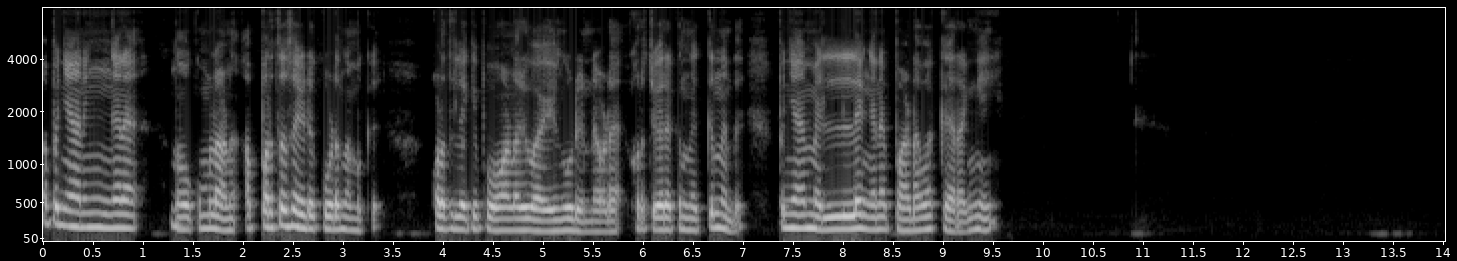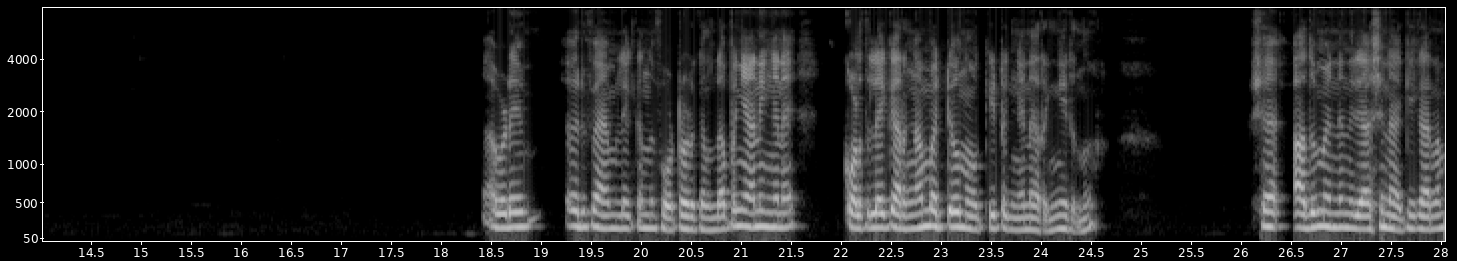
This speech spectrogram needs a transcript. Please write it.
അപ്പം ഞാനിങ്ങനെ നോക്കുമ്പോഴാണ് അപ്പുറത്തെ സൈഡിൽ കൂടെ നമുക്ക് കുളത്തിലേക്ക് പോകാനുള്ള ഒരു വഴിയും കൂടി ഉണ്ട്. അവിടെ കുറച്ച് പേരൊക്കെ നിൽക്കുന്നുണ്ട് അപ്പം ഞാൻ മെല്ലെ ഇങ്ങനെ പടവൊക്കെ ഇറങ്ങി. അവിടെയും ഒരു ഫാമിലിയൊക്കെ ഒന്ന് ഫോട്ടോ എടുക്കുന്നുണ്ട്. അപ്പം ഞാനിങ്ങനെ കുളത്തിലേക്ക് ഇറങ്ങാൻ പറ്റുമോ നോക്കിയിട്ട് ഇങ്ങനെ ഇറങ്ങിയിരുന്നു. പക്ഷെ അതും എന്നെ നിരാശനാക്കി. കാരണം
